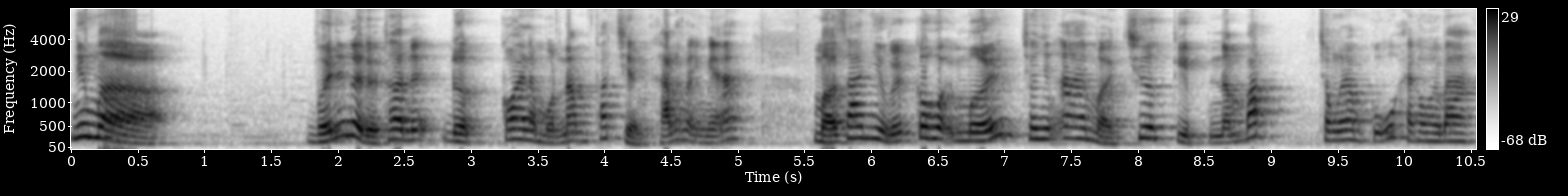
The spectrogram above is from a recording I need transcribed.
nhưng mà với những người tuổi thân ấy được coi là một năm phát triển khá là mạnh mẽ, mở ra nhiều cái cơ hội mới cho những ai mà chưa kịp nắm bắt trong cái năm cũ 2023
